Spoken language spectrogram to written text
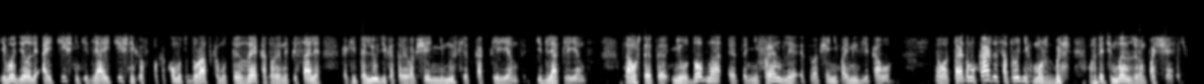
Его делали айтишники для айтишников по какому-то дурацкому ТЗ, которые написали какие-то люди, которые вообще не мыслят как клиенты и для клиентов. Потому что это неудобно, это не френдли, это вообще не пойми для кого. Вот. Поэтому каждый сотрудник может быть вот этим менеджером по счастью.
